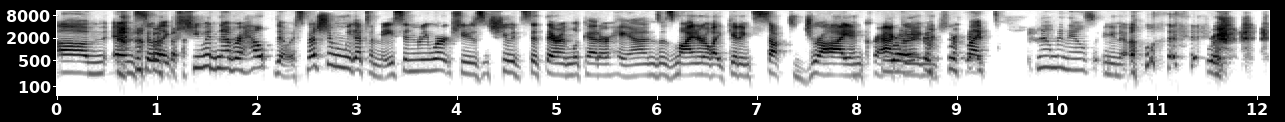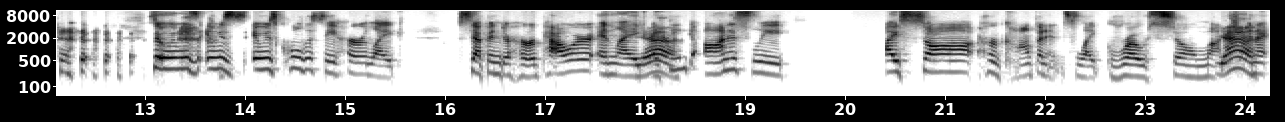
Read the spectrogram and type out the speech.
Um, and so like she would never help though, especially when we got to masonry work. She was she would sit there and look at her hands as mine are like getting sucked dry and cracking. Right. And she's like, no, my nails, you know. so it was it was it was cool to see her like step into her power and like yeah. I think honestly I saw her confidence like grow so much. Yeah. And I,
